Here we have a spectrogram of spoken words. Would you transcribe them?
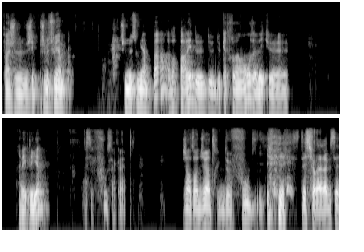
Enfin, je, je me souviens je ne me souviens pas avoir parlé de, de, de 91 avec, euh, avec les gars. C'est fou ça quand même. J'ai entendu un truc de fou, qui... c'était sur RMC.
